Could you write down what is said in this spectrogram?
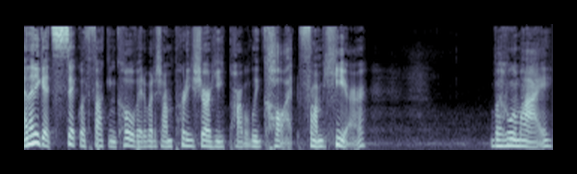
and then he gets sick with fucking COVID, which I'm pretty sure he probably caught from here. But who am I?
